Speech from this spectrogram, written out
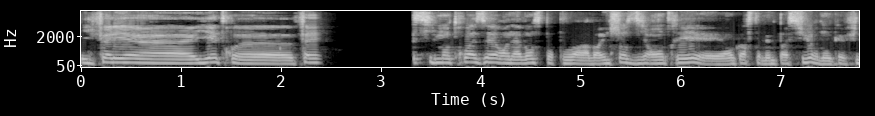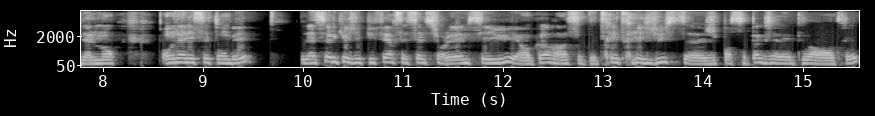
Il fallait y être facilement trois heures en avance pour pouvoir avoir une chance d'y rentrer et encore c'était même pas sûr. Donc finalement on a laissé tomber. La seule que j'ai pu faire c'est celle sur le MCU et encore hein, c'était très très juste. Je pensais pas que j'allais pouvoir rentrer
